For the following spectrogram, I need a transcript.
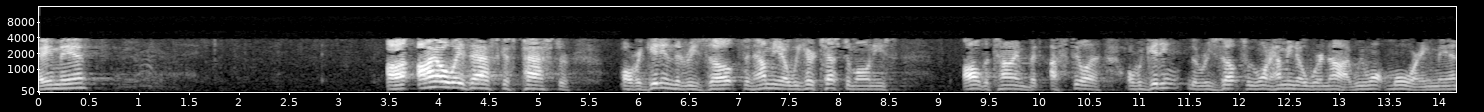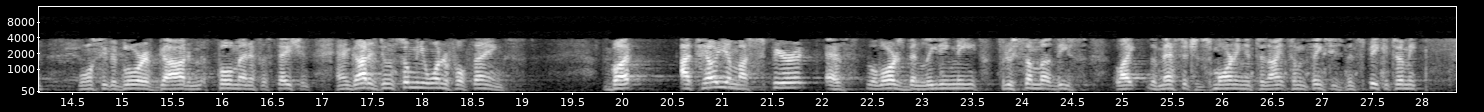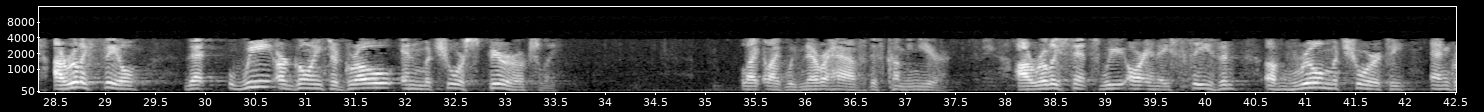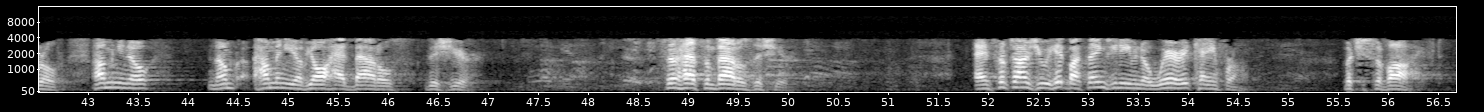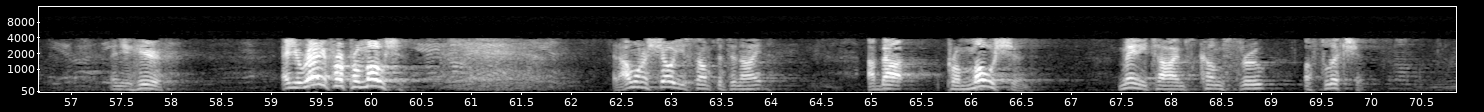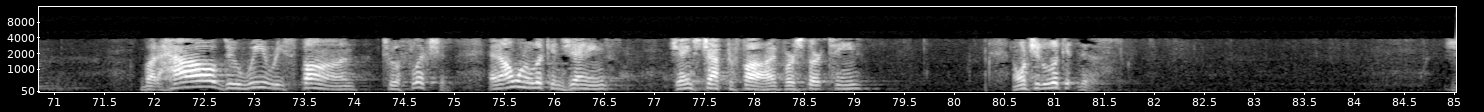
Amen. I, I always ask as pastor, are we getting the results? And how many know we hear testimonies all the time, but I still, are we getting the results we want? How many know we're not? We want more. Amen. We want to see the glory of God in full manifestation. And God is doing so many wonderful things. But I tell you, my spirit, as the Lord has been leading me through some of these, like the message this morning and tonight, some of the things He's been speaking to me, I really feel that we are going to grow and mature spiritually like, like we've never have this coming year. I really sense we are in a season of real maturity and growth. How many know, number, how many of y'all had battles this year? Some had some battles this year. And sometimes you were hit by things you didn't even know where it came from. But you survived. And you're here. And you're ready for promotion. And I want to show you something tonight about promotion many times comes through affliction. But how do we respond to affliction? And I want to look in James, James chapter 5, verse 13. I want you to look at this.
